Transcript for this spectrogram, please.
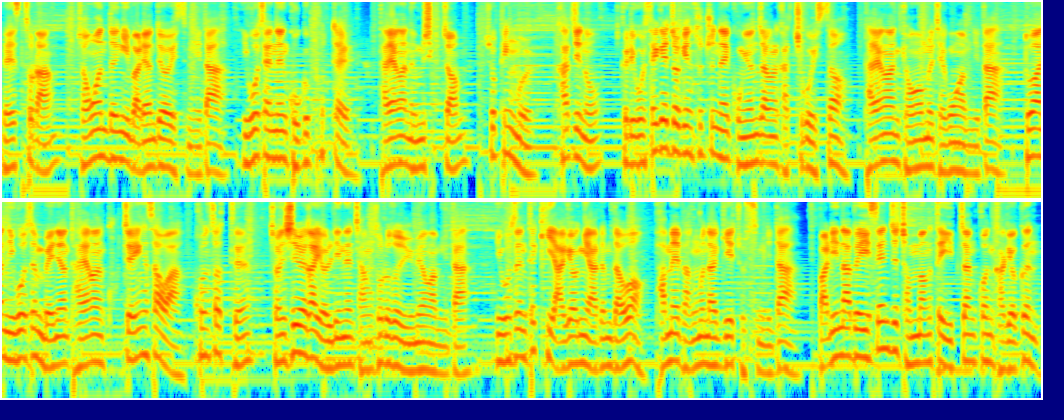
레스토랑, 정원 등이 마련되어 있습니다. 이곳에는 고급 호텔, 다양한 음식점, 쇼핑몰, 카지노, 그리고 세계적인 수준의 공연장을 갖추고 있어 다양한 경험을 제공합니다. 또한 이곳은 매년 다양한 국제 행사와 콘서트, 전시회가 열리는 장소로도 유명합니다. 이곳은 특히 야경이 아름다워 밤에 방문하기에 좋습니다. 마리나베이 샌즈 전망대 입장권 가격은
